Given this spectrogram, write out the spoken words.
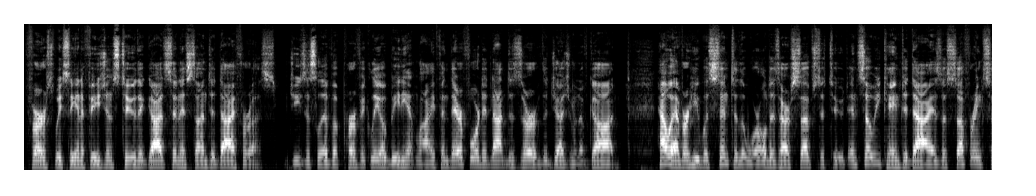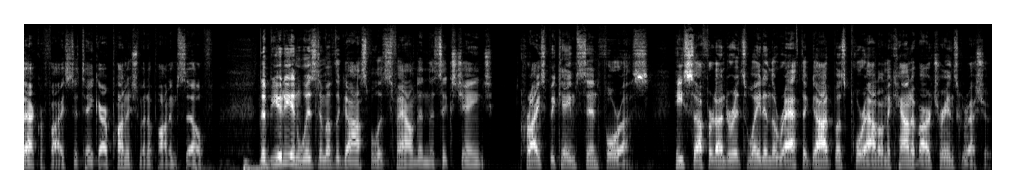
First, we see in Ephesians 2 that God sent His Son to die for us. Jesus lived a perfectly obedient life and therefore did not deserve the judgment of God. However, He was sent to the world as our substitute, and so He came to die as a suffering sacrifice to take our punishment upon Himself. The beauty and wisdom of the gospel is found in this exchange. Christ became sin for us. He suffered under its weight in the wrath that God must pour out on account of our transgression.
